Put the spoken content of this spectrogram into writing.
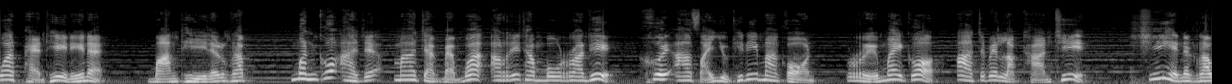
วาดแผนที่นี้เนี่ยบางทีแล้วนะครับ มันก็อาจจะมาจากแบบว่าอารยธรรมโบราณที่เคยอาศัยอยู่ที่นี่มาก่อน หรือไม่ก็อาจจะเป็นหลักฐานที่ ชี้เห็นนะครับ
